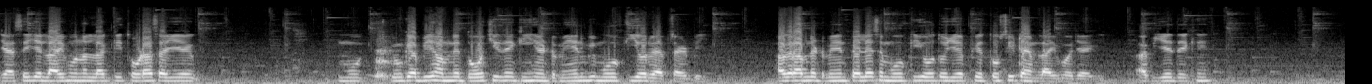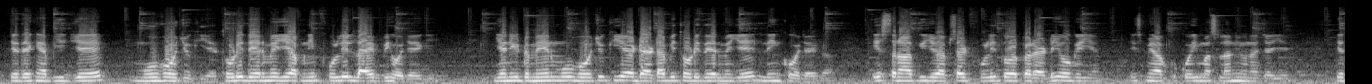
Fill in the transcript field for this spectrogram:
जैसे ये लाइव होने लग गई, थोड़ा सा ये क्योंकि अभी हमने दो चीज़ें की हैं डोमेन भी मूव की और वेबसाइट भी। अगर आपने डोमेन पहले से मूव की हो तो ये फिर तो उसी टाइम लाइव हो जाएगी। अब ये देखें। ये देखें, अभी ये मूव हो चुकी है। थोड़ी देर में ये अपनी फुली लाइव भी हो जाएगी। यानी डोमेन मूव हो चुकी है डाटा भी थोड़ी देर में ये लिंक हो जाएगा। इस तरह आपकी जो वेबसाइट फुली तौर पर रेडी हो गई है। इसमें आपको कोई मसला नहीं होना चाहिए। ये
